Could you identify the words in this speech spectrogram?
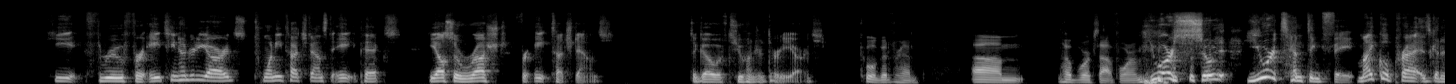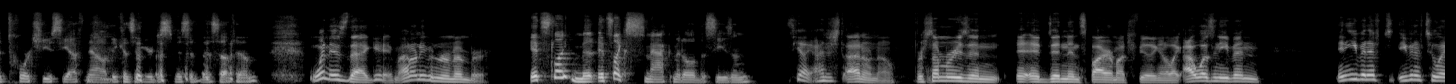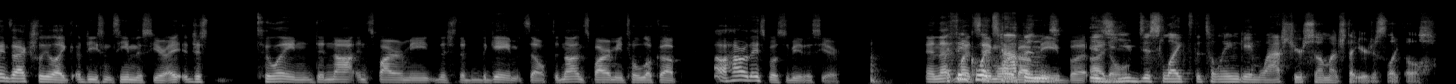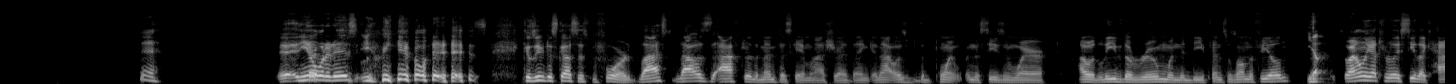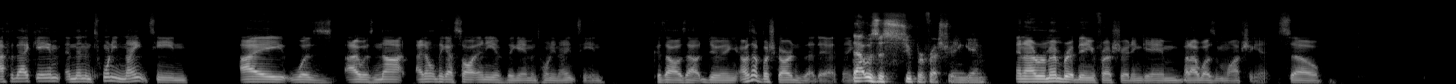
he threw for 1800 yards 20 touchdowns to eight picks he also rushed for eight touchdowns to go with 230 yards. Cool, good for him. Um, hope works out for him. you are so you are tempting fate. Michael Pratt is going to torch UCF now because of your dismissiveness of him. When is that game? I don't even remember. It's like it's like smack middle of the season. See, like, I just I don't know. For some reason, it, it didn't inspire much feeling. And like I wasn't even, and even if even if Tulane's actually like a decent team this year, it just Tulane did not inspire me. Just the, the game itself did not inspire me to look up oh, how are they supposed to be this year? And that might say more about me, but is you disliked the Tulane game last year so much that you're just like, oh, yeah. And you know what it is? You, you know what it is? Because we've discussed this before. Last that was after the Memphis game last year, I think, and that was the point in the season where I would leave the room when the defense was on the field. Yep. So I only got to really see like half of that game, and then in 2019, I was I was not. I don't think I saw any of the game in 2019 because I was out doing I was at Busch Gardens that day, I think. That was a super frustrating game. And I remember it being a frustrating game, but I wasn't watching it. So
